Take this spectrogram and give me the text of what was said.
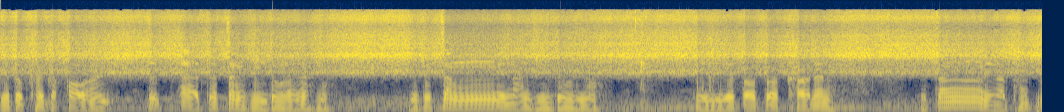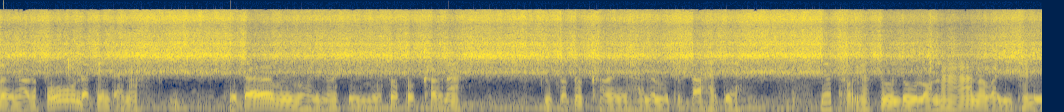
nếu tôi khởi chặt khó là tôi à tôi tăng kiến tu rồi nè nếu tôi tăng để làm kiến tu rồi thì tôi tôi khởi đây này tôi tăng để nó thông lợi nó bố đặt tiền trả nó thì đó bây giờ nó chỉ tôi tôi khởi nè tôi tôi khởi hay là lúc tôi ta hay tiền giờ thổi nó tuôn tu lọ na nó là gì thế này?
